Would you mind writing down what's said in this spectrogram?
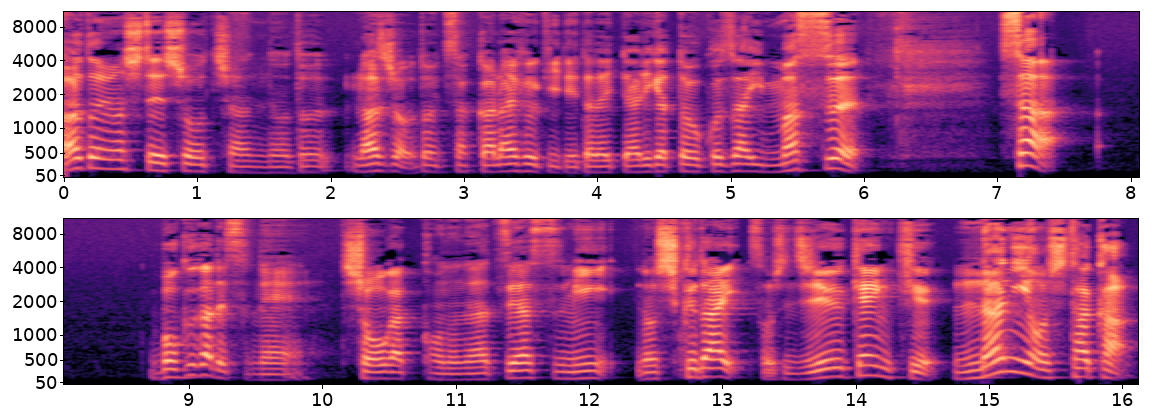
改めまして、翔ちゃんのラジオ、ドイツサッカーライフ聞いていただいてありがとうございます。さあ、僕がですね、小学校の夏休みの宿題、そして自由研究、何をしたか。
